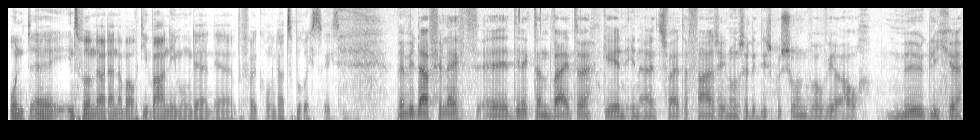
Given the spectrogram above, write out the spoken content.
und äh, insbesondere dann aber auch die Wahrnehmung der, der Bevölkerung dazu berücksichtigen. Wenn wir da vielleicht äh, direkt dann weitergehen in eine zweite Phase in unserer Diskussion, wo wir auch mögliche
